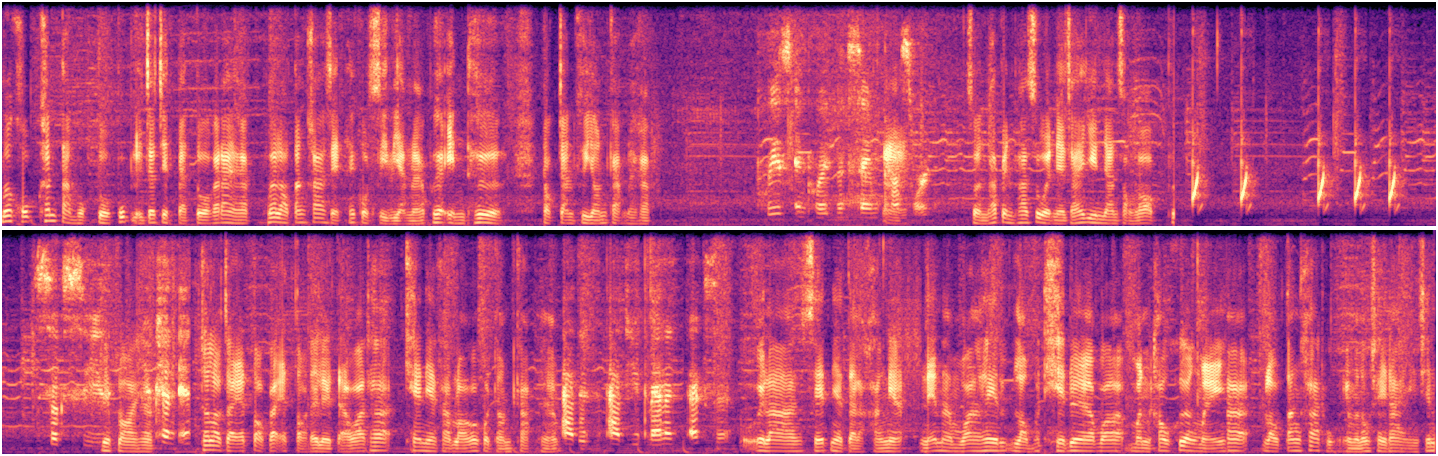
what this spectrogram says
เมื่อครบขั้นต่ำ6ตัวปุ๊บหรือจะ 7 8 ตัวก็ได้ครับ เมื่อเราตั้งค่าเสร็จให้กดสี่เหลี่ยมนะครับเพื่อ enter ดอกจันคือย้อนกลับนะครับ Please input the same Ah. password. ส่วนถ้าเป็นพาสเวิร์ดเนี่ยจะให้ยืนยัน 2 รอบ Succeed. เรียบร้อยครับ You can in- ถ้าเราจะแอดต่อก็แอดต่อได้เลย แต่ว่าถ้าแค่เนี้ยครับเราก็กดย้อนกลับนะครับ add it. Add you manage exit. เวลาเซตเนี่ยแต่ละครั้งเนี่ยแนะนำว่าให้เรามาเทสด้วยนะครับว่ามันเข้าเครื่องไหมถ้าเราตั้งค่าถูกเนี่ยมันต้องใช้ได้อย่างเช่น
